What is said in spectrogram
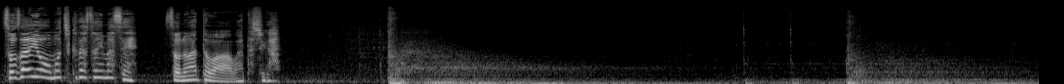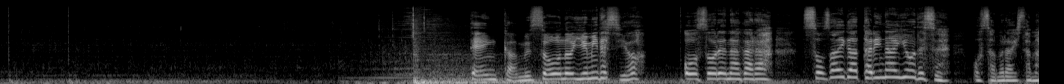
素材をお持ちくださいませ。その後は私が。天下無双の弓ですよ恐れながら素材が足りないようです。お侍様。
